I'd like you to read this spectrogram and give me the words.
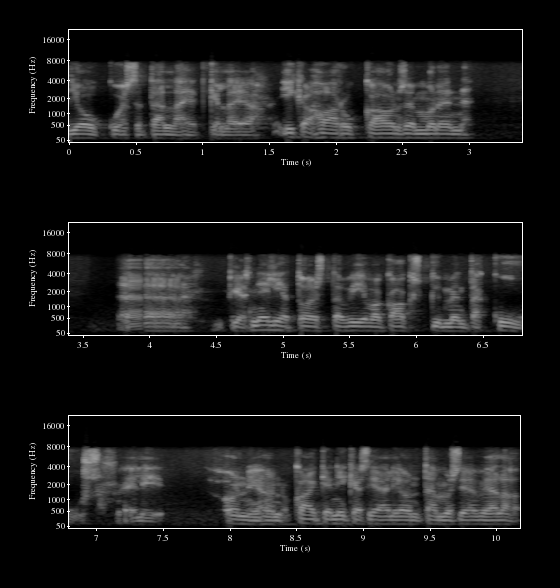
joukkueessa tällä hetkellä. Ja ikähaarukka on semmoinen 14-26, eli on ihan kaiken ikäisiä, eli on tämmöisiä vielä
